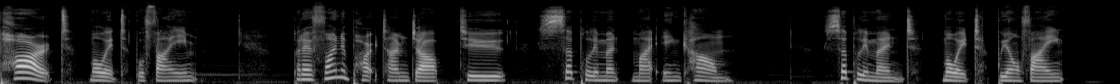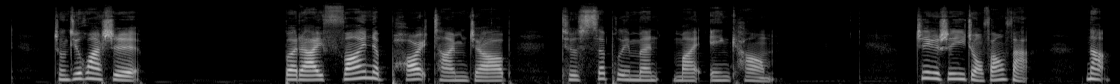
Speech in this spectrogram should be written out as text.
Part 末尾不发音。But I find a part-time job to supplement my income. Supplement 末尾不用发音。整句话是：But I find a part-time job to supplement my income。这个是一种方法。那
